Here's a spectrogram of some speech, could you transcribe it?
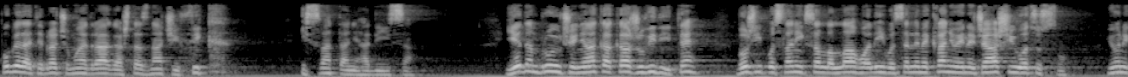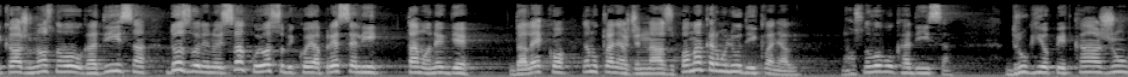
Pogledajte, braćo moja draga, šta znači fik i svatanje hadisa. Jedan broj učenjaka kažu, vidite, Boži poslanik sallallahu alihi wasallam klanjuje neđaši u odsustvu. I oni kažu, na osnovu ovog hadisa, dozvoljeno je svakoj osobi koja preseli tamo negdje daleko, da mu klanjaš dženazu, pa makar mu ljudi i klanjali. Na osnovu ovog hadisa. Drugi opet kažu,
